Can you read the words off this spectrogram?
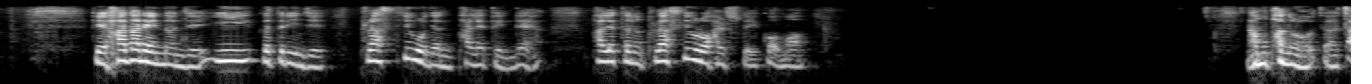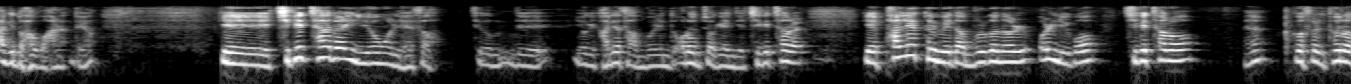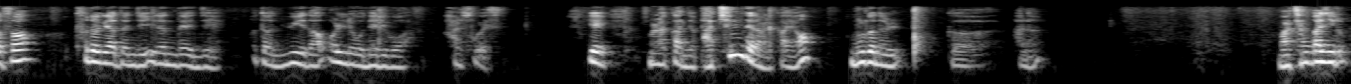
하단에 있는 이제 이것들이 이제 플라스틱으로 된 팔레트인데 팔레트는 플라스틱으로 할 수도 있고 뭐 나무판으로 짜기도 하고 하는데요. 지게차를 이용을 해서 지금 이제 여기 가려서 안 보이는데 오른쪽에 이제 지게차를 팔레트 위에다 물건을 올리고 지게차로 예? 그것을 들어서 트럭이라든지 이런데 이제 어떤 위에다 올리고 내리고 할 수가 있습니다. 이게 뭐랄까 이제 받침대랄까요? 물건을 그 하는 마찬가지로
